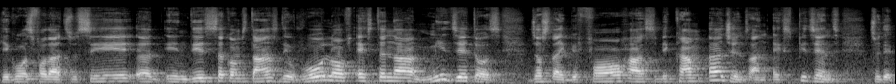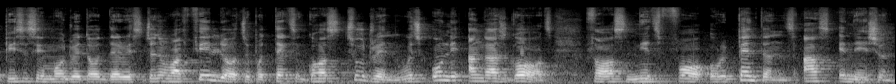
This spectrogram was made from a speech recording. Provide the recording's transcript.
He goes further to say, uh, in this circumstance, the role of external mediators, just like before, has become urgent and expedient to the PCC moderator. There is general failure to protect God's children, which only angers God, thus needs for repentance as a nation.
